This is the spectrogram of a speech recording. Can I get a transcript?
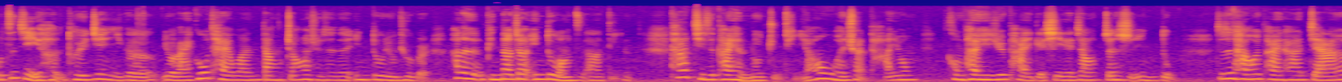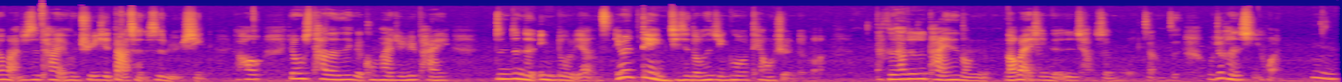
我自己很推荐一个有来过台湾当交换学生的印度 YouTuber，他的频道叫印度王子阿迪，他其实拍很多主题，然后我很喜欢他用空拍机去拍一个系列叫真实印度。就是他会拍他家，要么就是他也会去一些大城市旅行，然后用他的那个空拍机去拍真正的印度的样子。因为电影其实都是经过挑选的嘛，可是他就是拍那种老百姓的日常生活这样子，我就很喜欢。嗯，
